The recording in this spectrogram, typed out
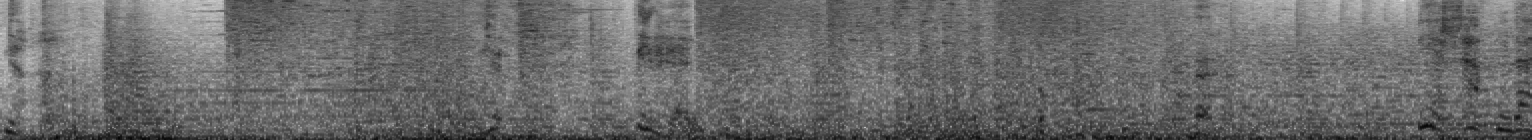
Wir schaffen das.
